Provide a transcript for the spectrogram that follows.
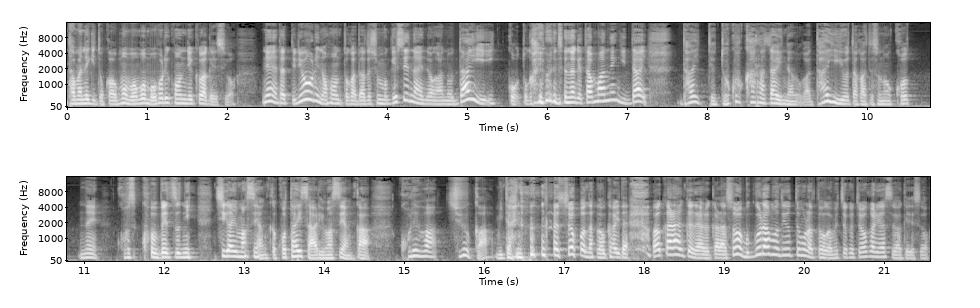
玉ねぎとかをボンボンボンボン掘り込んでいくわけですよ。ねだって料理の本とかで私も消せないのが、あの、第1個とか言われて、なんか玉ねぎ第、第ってどこから第なのか、第言うたかってその、こ、ね、個別に違いますやんか、個体差ありますやんか、これは中華？みたいな、なんか小なのかみたいな、わからんくなるから、それはグラムで言ってもらった方がめちゃくちゃわかりやすいわけですよ。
